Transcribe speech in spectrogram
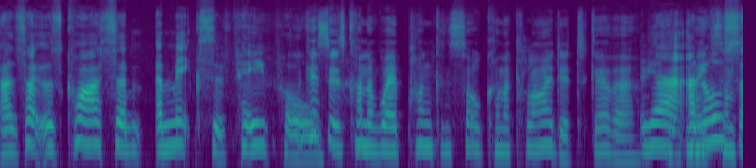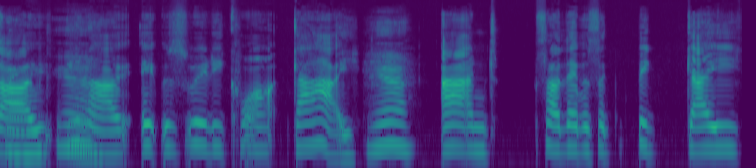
and so it was quite a, a mix of people. I guess it's kind of where punk and soul kind of collided together. to Yeah, and also, something- you know, it was really quite gay. Yeah. And so there was a big gay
